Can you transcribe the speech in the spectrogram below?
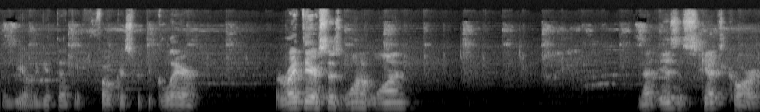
Not gonna be able to get that to focus with the glare. But right there it says one of one. And that is a sketch card.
